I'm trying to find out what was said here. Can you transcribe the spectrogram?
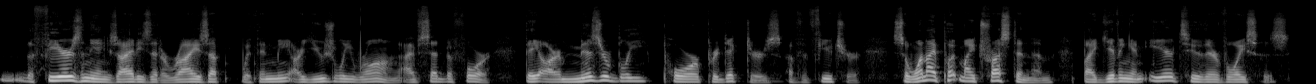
the fears and the anxieties that arise up within me are usually wrong. I've said before, they are miserably poor predictors of the future. So when I put my trust in them by giving an ear to their voices,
